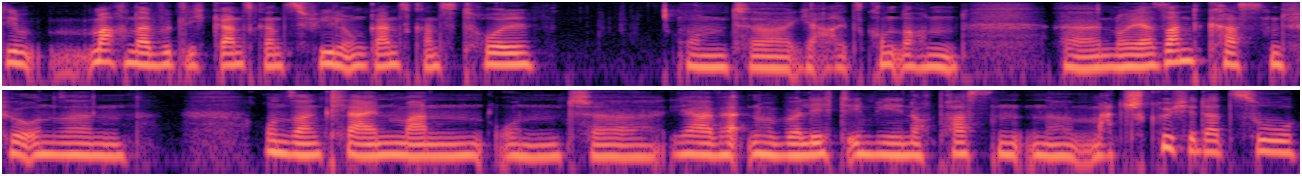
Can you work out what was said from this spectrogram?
die machen da wirklich ganz, ganz viel und ganz, ganz toll. Und äh, ja, jetzt kommt noch ein äh, neuer Sandkasten für unseren unseren kleinen Mann. Und äh, ja, wir hatten überlegt, irgendwie noch passend eine Matschküche dazu.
